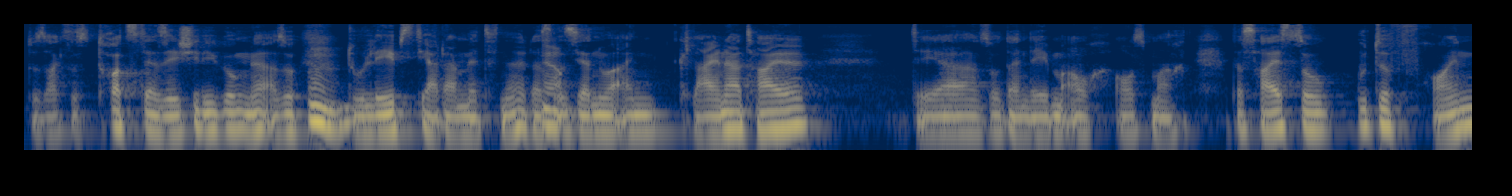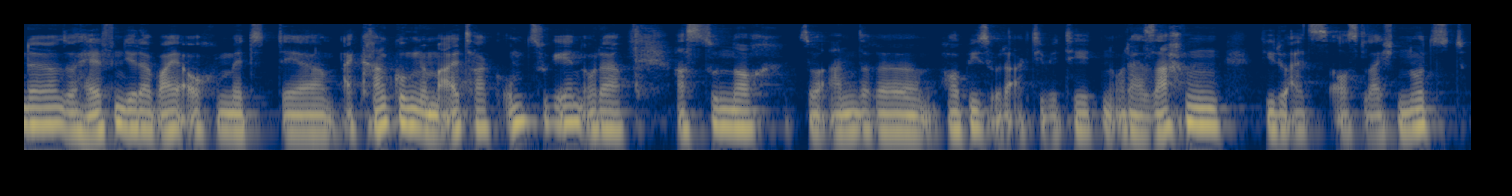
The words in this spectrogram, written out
Du sagst es trotz der Sehschädigung, ne? Also mhm. du lebst ja damit, ne? Das ja. ist ja nur ein kleiner Teil der so dein Leben auch ausmacht. Das heißt, so gute Freunde, so helfen dir dabei auch mit der Erkrankung im Alltag umzugehen oder hast du noch so andere Hobbys oder Aktivitäten oder Sachen, die du als Ausgleich nutzt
